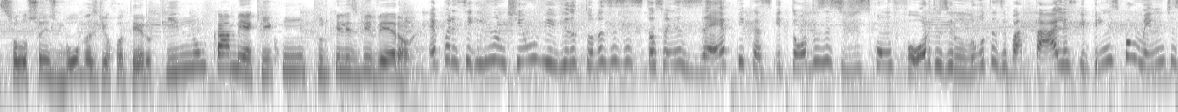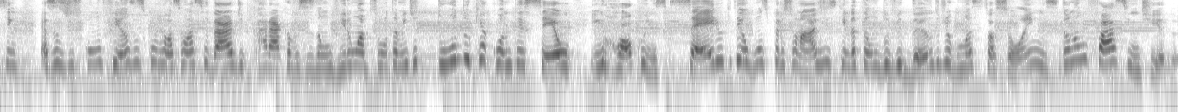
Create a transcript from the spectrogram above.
soluções bobas de roteiro que não cabem aqui com tudo que eles viveram, né? É, parecia que eles não tinham vivido todas essas situações épicas e todos esses desconfianças desconfortos e lutas e batalhas e principalmente, assim, essas desconfianças com relação à cidade. Caraca, vocês não viram absolutamente tudo que aconteceu em Hawkins? Sério que tem alguns personagens que ainda estão duvidando de algumas situações? Então não faz sentido.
